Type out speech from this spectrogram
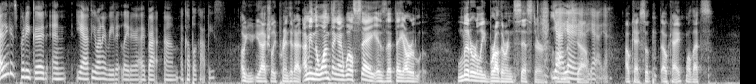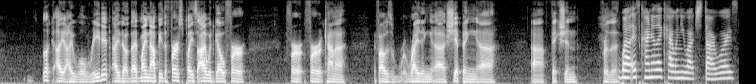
I think it's pretty good. And yeah, if you want to read it later, I brought um, a couple copies. Oh, you, you actually printed it out. I mean, the one thing I will say is that they are literally brother and sister. Yeah, yeah, yeah, yeah, yeah. Okay, so okay, well that's look. I, I will read it. I don't. That might not be the first place I would go for, for for kind of if I was writing uh, shipping uh, uh, fiction for the Well, it's kind of like how when you watch Star Wars,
